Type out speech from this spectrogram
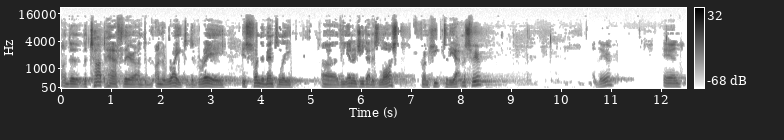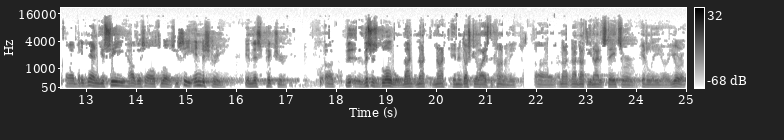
on the, the top half there on the, on the right, the gray is fundamentally uh, the energy that is lost from heat to the atmosphere there. And, uh, but again, you see how this all flows. You see industry in this picture. Uh, this is global, not, not, not an industrialized economy, uh, not, not, not the United States or Italy or Europe.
